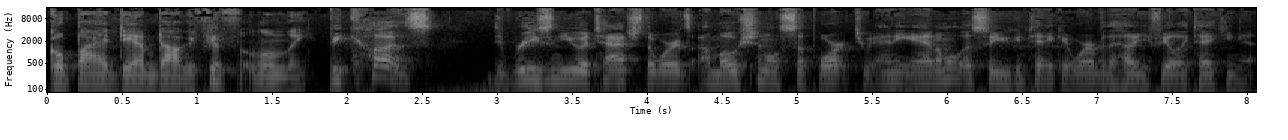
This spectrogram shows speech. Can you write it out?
Go buy a damn dog if you're lonely. because the reason you attach the words emotional support to any animal is so you can take it wherever the hell you feel like taking it.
